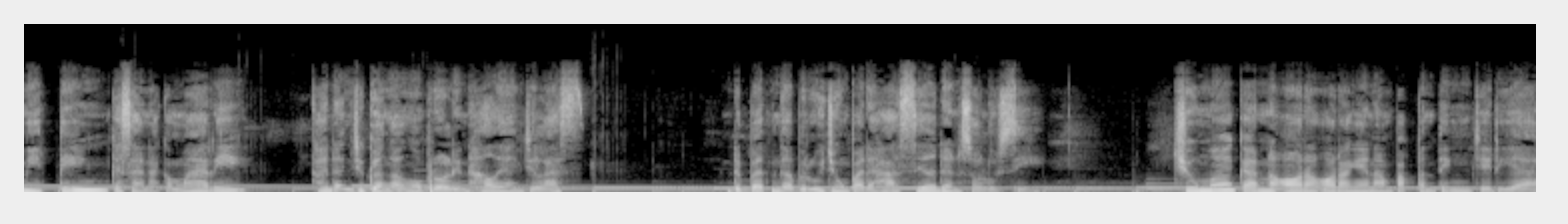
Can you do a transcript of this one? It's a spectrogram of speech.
Meeting ke sana kemari, kadang juga nggak ngobrolin hal yang jelas. Debat nggak berujung pada hasil dan solusi. Cuma karena orang-orang yang nampak penting jadi ya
